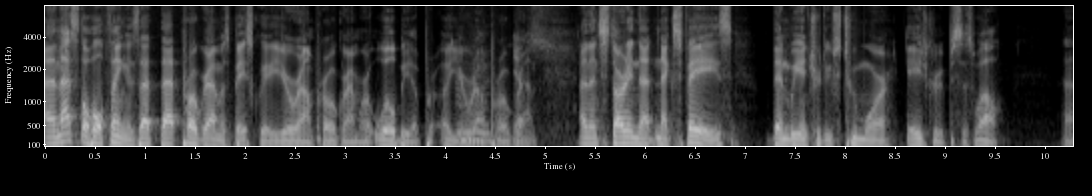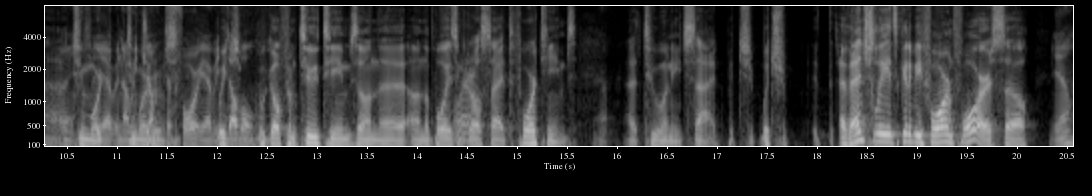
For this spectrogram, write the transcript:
And that's the whole thing is that that program is basically a year-round program, or it will be a, a year-round Mm-hmm. program. Yes. And then starting that next phase, then we introduce two more age groups as well. Uh, Right, Two so more. yeah, we- now two we more jump to groups. four, yeah, we j- double. We go from two teams on the on the boys and girls side to four teams, uh, two on each side. Which which it, eventually it's going to be four and four. So Yeah.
